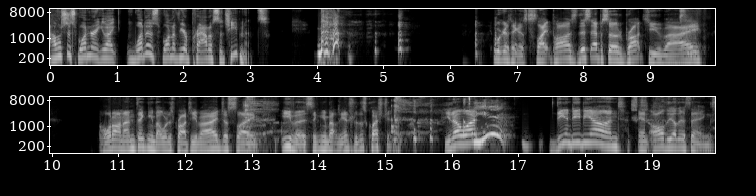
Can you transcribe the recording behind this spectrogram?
I was just wondering, like, what is one of your proudest achievements? We're gonna take a slight pause. This episode brought to you by. Hold on, I'm thinking about what it's brought to you by. Just like Eva is thinking about the answer to this question. You know what? D and D Beyond and all the other things.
